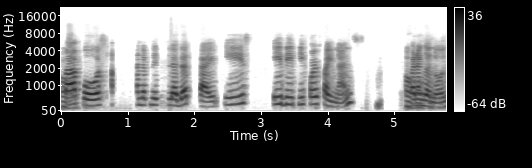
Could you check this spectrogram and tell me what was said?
Oo. Tapos, ang hanap nila that time is AVP for finance. Oo. Parang ganun.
